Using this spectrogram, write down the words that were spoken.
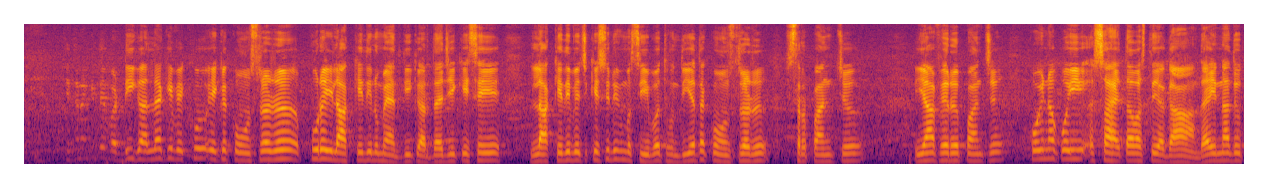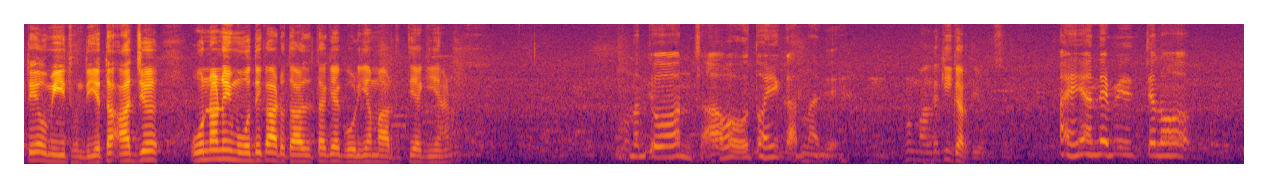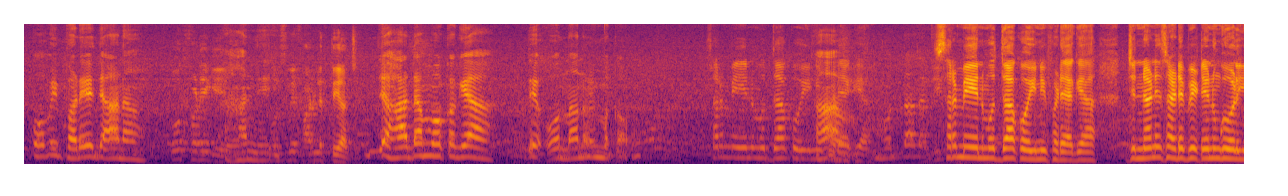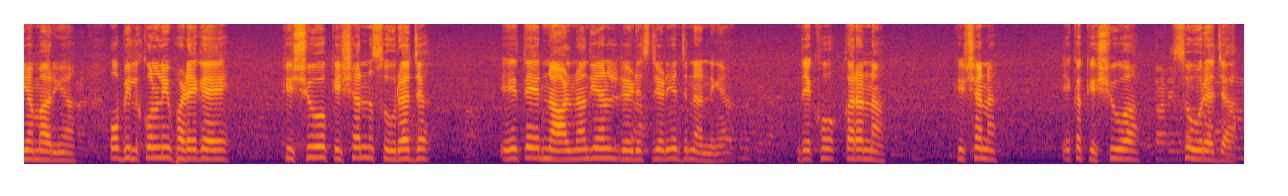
ਕਿਤੇ ਨਾ ਕਿਤੇ ਵੱਡੀ ਗੱਲ ਹੈ ਕਿ ਵੇਖੋ ਇੱਕ ਕਾਉਂਸਲਰ ਪੂਰੇ ਇਲਾਕੇ ਦੀ ਨੁਮਾਇੰਦਗੀ ਕਰਦਾ ਹੈ। ਜੇ ਕਿਸੇ ਇਲਾਕੇ ਦੇ ਵਿੱਚ ਕਿਸੇ ਨੂੰ ਵੀ ਮੁਸੀਬਤ ਹੁੰਦੀ ਹੈ ਤਾਂ ਕਾਉਂਸਲਰ ਸਰਪੰਚ ਜਾਂ ਫਿਰ ਪੰਚ ਕੋਈ ਨਾ ਕੋਈ ਸਹਾਇਤਾ ਵਾਸਤੇ ਅਗਾਹ ਆਉਂਦਾ ਇਹਨਾਂ ਦੇ ਉੱਤੇ ਉਮੀਦ ਹੁੰਦੀ ਹੈ। ਤਾਂ ਅੱਜ ਉਹਨਾਂ ਨੂੰ ਹੀ ਮੌਤ ਦੇ ਘਾਟ ਉਤਾਰ ਦਿੱਤਾ ਗਿਆ ਗੋਲੀਆਂ ਮਾਰ ਦਿੱਤੀਆਂ ਗਈਆਂ ਹਨ? ਹੁਣ ਜੋ ਇਨਸਾਫ ਉਹ ਤੋਂ ਹੀ ਕਰਨਾ ਜੇ। ਹੁਣ ਮੰਗ ਕੀ ਕਰਦੇ ਹੋ ਤੁਸੀਂ? ਅਸੀਂ ਆਂਦੇ ਵੀ ਚਲੋ ਉਹ ਵੀ ਫੜੇ ਜਾਣ। ਉਹ ਫੜੇ ਗਏ ਹਾਂਜੀ। ਉਸਨੇ ਫੜ ਲਿੱਤੇ ਅੱਜ? ਜੇ ਸਾਡਾ ਮੁੱਕ ਗਿਆ ਤੇ ਉਹਨਾਂ ਨੂੰ ਵੀ ਮੁਕਾਓ। ਸਰ ਮੇਨ ਮੁੱਦਾ ਕੋਈ ਨਹੀਂ ਫੜਿਆ ਗਿਆ। ਮੁੱਦਾ ਤਾਂ ਸਰ ਮੇਨ ਮੁੱਦਾ ਕੋਈ ਨਹੀਂ ਫੜਿਆ ਗਿਆ। ਜਿਨ੍ਹਾਂ ਨੇ ਸਾਡੇ ਬੇਟੇ ਨੂੰ ਗੋਲੀਆਂ ਮਾਰੀਆਂ ਉਹ ਬਿਲਕੁਲ ਨਹੀਂ ਫੜੇ ਗਏ। ਕਿਸ਼ੂ ਕਿਸ਼ਨ ਸੂਰਜ ਇਹ ਤੇ ਨਾਲ ਨਾਲ ਦੀਆਂ ਲੇਡੀਜ਼ ਜਿਹੜੀਆਂ ਜਨਾਨੀਆਂ। ਦੇਖੋ ਕਰਨ ਆ, ਕਿਸ਼ਨ ਇੱਕ ਕਿਸ਼ੂ ਆ ਸੂਰਜ ਆ।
